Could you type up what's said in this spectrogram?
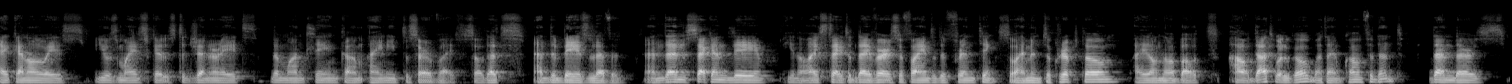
I can always use my skills to generate the monthly income I need to survive. So that's at the base level. And then secondly, you know, I start to diversify into different things. So I'm into crypto. I don't know about how that will go, but I'm confident. Then there's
